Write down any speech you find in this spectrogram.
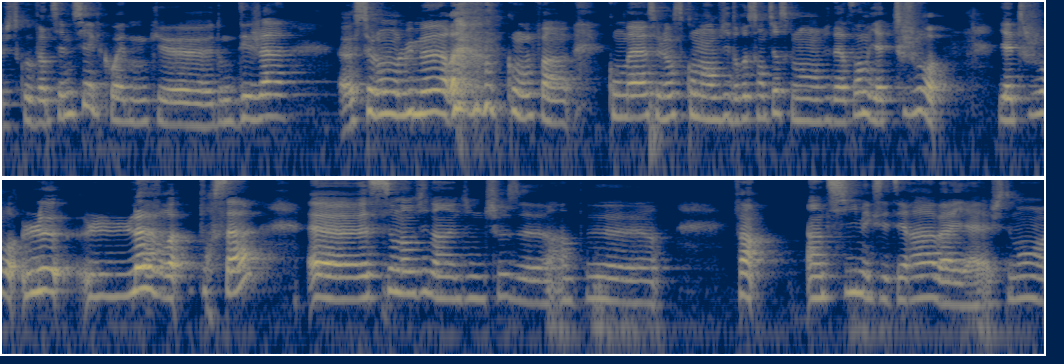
jusqu'au XXe siècle quoi. Donc euh, donc déjà euh, selon l'humeur qu'on enfin qu'on a, selon ce qu'on a envie de ressentir, ce qu'on a envie d'entendre, il y a toujours il y a toujours le l'œuvre pour ça. Euh, si on a envie d'un- d'une chose euh, un peu, euh, enfin intime, etc. Bah il y a justement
